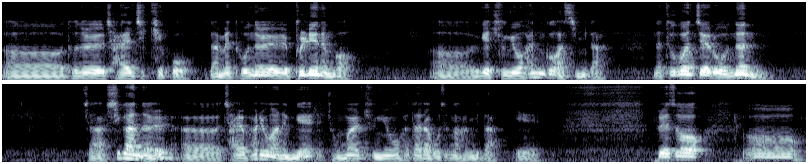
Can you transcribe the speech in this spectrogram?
어, 돈을 잘 지키고 그 다음에 돈을 불리는 거 어, 이게 중요한 것 같습니다. 두 번째로는 자 시간을 어, 잘 활용하는 게 정말 중요하다라고 생각합니다. 예. 그래서 어,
